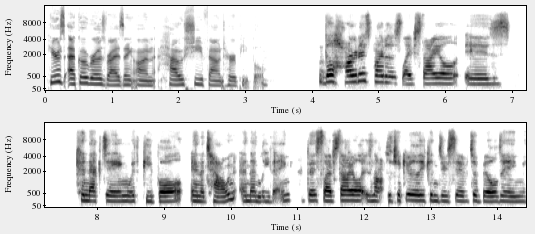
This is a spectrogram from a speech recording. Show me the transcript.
Here's Echo Rose Rising on how she found her people. The hardest part of this lifestyle is connecting with people in a town and then leaving. This lifestyle is not particularly conducive to building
